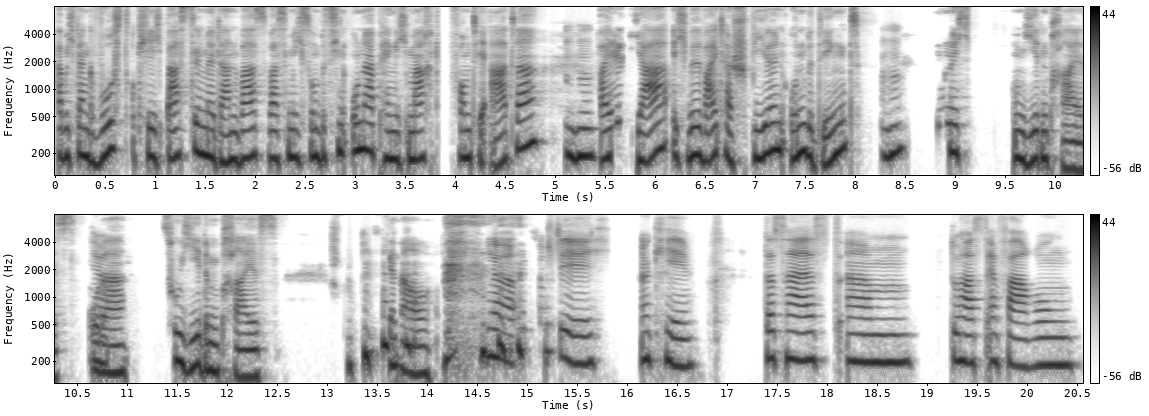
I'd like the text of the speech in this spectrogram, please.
habe ich dann gewusst, okay, ich bastel mir dann was, was mich so ein bisschen unabhängig macht vom Theater, mhm. weil ja, ich will weiter spielen unbedingt, mhm. nur nicht um jeden Preis ja. oder zu jedem Preis. genau. Ja, verstehe ich. Okay. Das heißt, ähm, du hast Erfahrung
